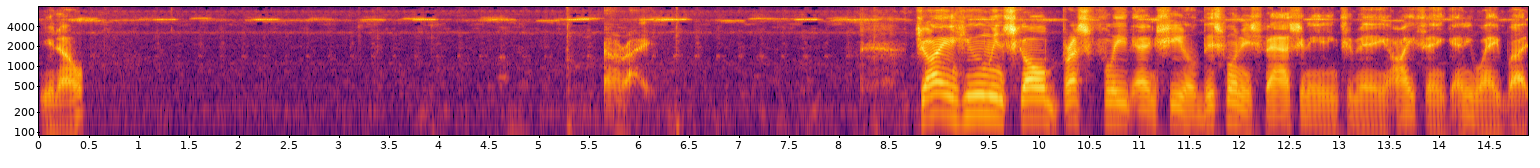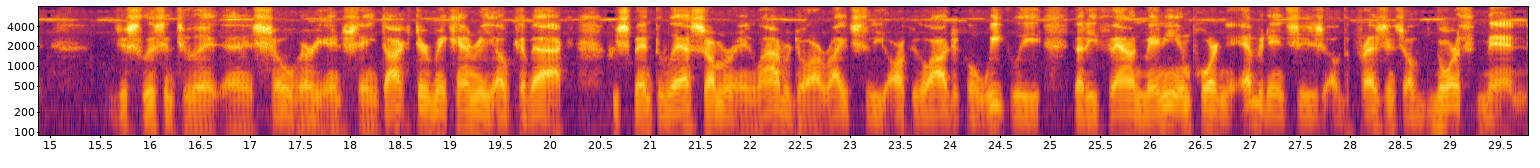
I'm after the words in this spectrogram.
you know. All right. Giant human skull, breastplate, and shield. This one is fascinating to me, I think, anyway, but just listen to it, and it's so very interesting. Dr. McHenry of Quebec, who spent the last summer in Labrador, writes to the Archaeological Weekly that he found many important evidences of the presence of Northmen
